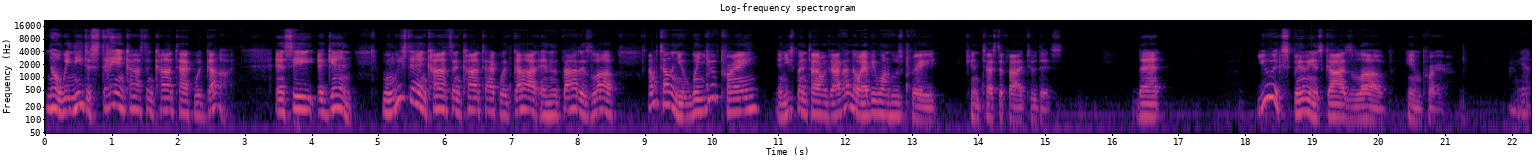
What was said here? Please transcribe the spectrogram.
no, we need to stay in constant contact with God. And see, again, when we stay in constant contact with God and God is love, I'm telling you, when you're praying and you spend time with God, I know everyone who's prayed can testify to this. that you experience God's love in prayer. Yep.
